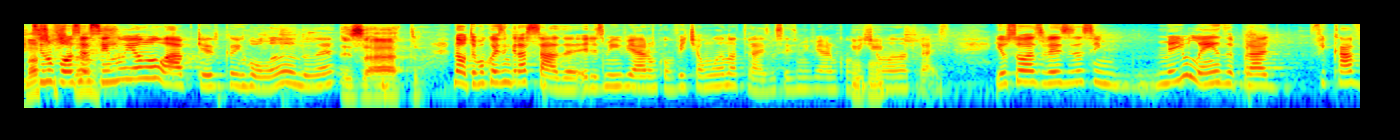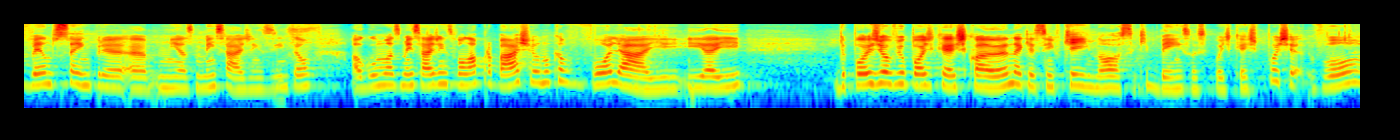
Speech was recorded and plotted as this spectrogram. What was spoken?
Nós Se não fosse estamos. assim, não ia rolar, porque fica enrolando, né? Exato. Não, tem uma coisa engraçada. Eles me enviaram um convite há um ano atrás. Vocês me enviaram um convite há um ano atrás. E eu sou, às vezes, assim, meio lenta para ficar vendo sempre eh, minhas mensagens. Então, algumas mensagens vão lá para baixo e eu nunca vou olhar. E, e aí, depois de ouvir o podcast com a Ana, que assim, fiquei, nossa, que bênção esse podcast. Poxa, vou.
